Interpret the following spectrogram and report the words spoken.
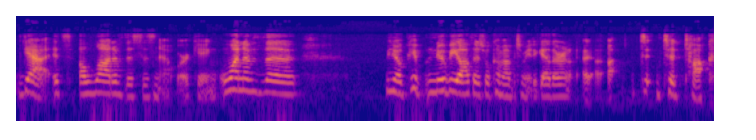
yeah, it's a lot of this is networking. One of the you know, people, newbie authors will come up to me together uh, uh, to, to, talk,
